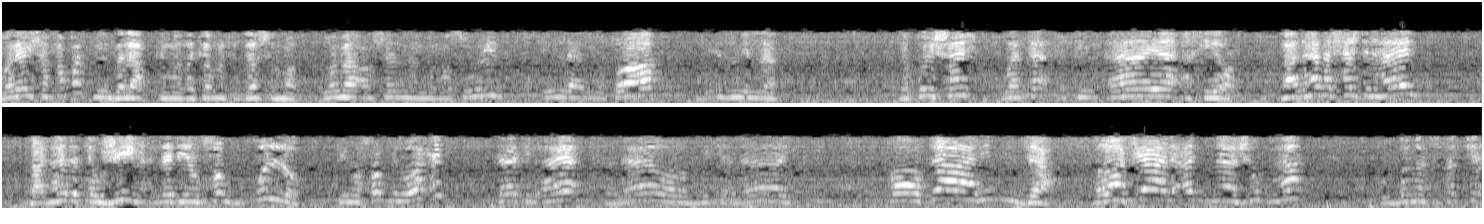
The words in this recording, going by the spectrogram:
وليس فقط للبلاغ كما ذكرنا في الدرس الماضي وما أرسلنا من رسول إلا ليطاع بإذن الله. يقول الشيخ وتأتي الآية أخيرا. بعد هذا الحشد الهائل بعد هذا التوجيه الذي ينصب كله في مصب واحد تأتي الآية فلا وربك لا يؤمن قاطعة للنزاع رافعة لأدنى شبهة. ربما تفكر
